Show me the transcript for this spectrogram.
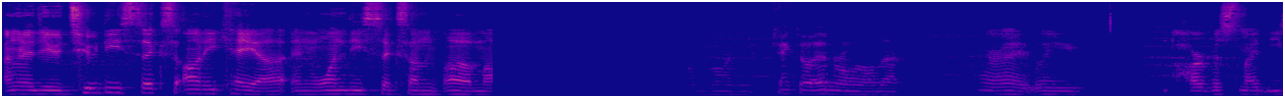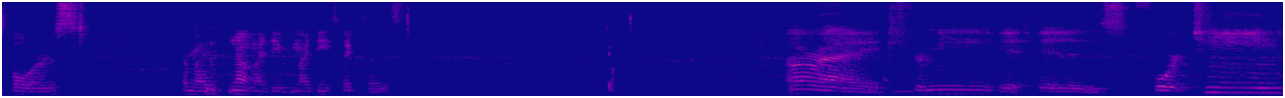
I'm gonna do 2d6 on Ikea and 1d6 on uh, my. Okay, go ahead and roll all that. Alright, let me harvest my d4s. Or my, not my d, my d6s. Alright, for me it is 14.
